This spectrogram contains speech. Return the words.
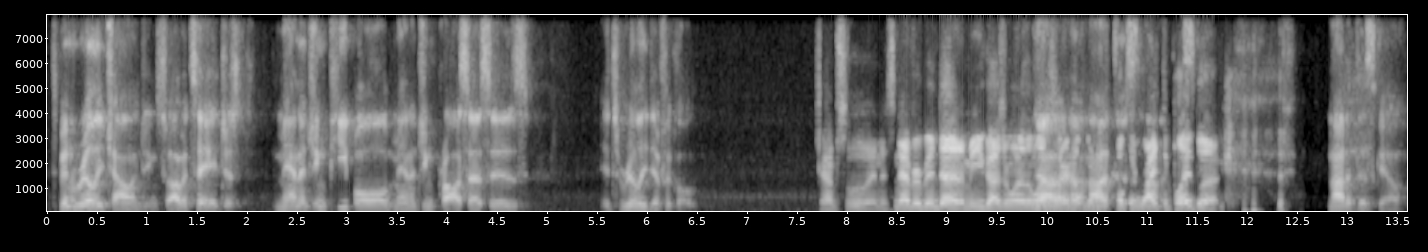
it's been really challenging. So I would say just managing people, managing processes, it's really difficult. Absolutely, and it's never been done. I mean, you guys are one of the ones no, that are no, helping, helping write the playbook. not at this scale.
